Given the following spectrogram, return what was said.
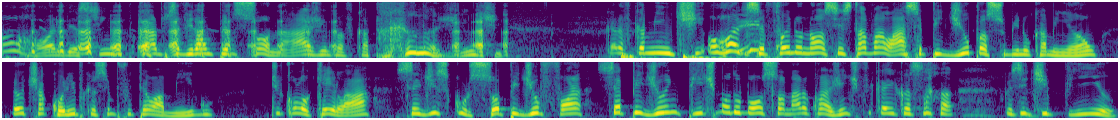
O Holiday, assim, o cara precisa virar um personagem pra ficar atacando a gente. O cara fica mentindo. Ô, Holiday, você foi no nosso, você estava lá, você pediu pra subir no caminhão. Eu te acolhi porque eu sempre fui teu amigo. Te coloquei lá, você discursou, pediu fora. Você pediu o impeachment do Bolsonaro com a gente, fica aí com, essa, com esse tipinho.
